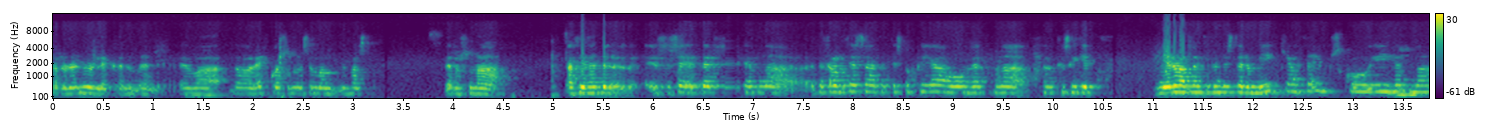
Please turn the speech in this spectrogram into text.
bara raunveruleikanum en ef að, það var eitthvað svona sem að mér fannst vera svona, af því þetta er, eins og segja, þetta er, hérna, þetta er framtíðsa, þetta er dystopía og hérna, það er kannski ekki, mér er alltaf ekki fundist vera mikið af þeim sko í hérna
